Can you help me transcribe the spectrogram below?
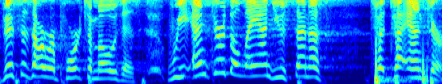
this is our report to Moses. We entered the land you sent us to, to enter.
